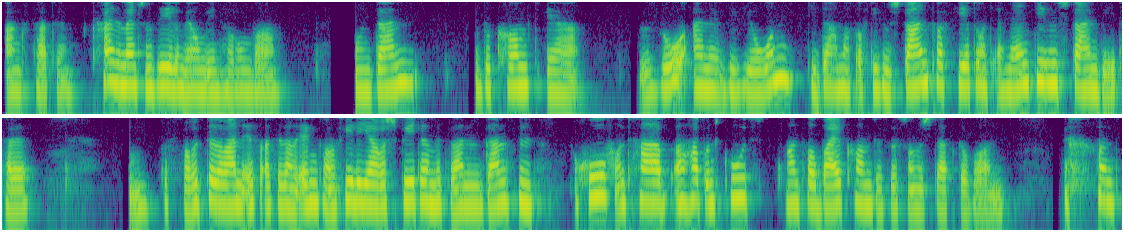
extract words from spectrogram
Angst hatte. Keine Menschenseele mehr um ihn herum war. Und dann bekommt er so eine Vision, die damals auf diesem Stein passierte und er nennt diesen Stein Bethel. Das Verrückte daran ist, als er dann irgendwann viele Jahre später mit seinem ganzen Hof und Hab, äh, Hab und Gut dran vorbeikommt, ist es schon eine Stadt geworden. Und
